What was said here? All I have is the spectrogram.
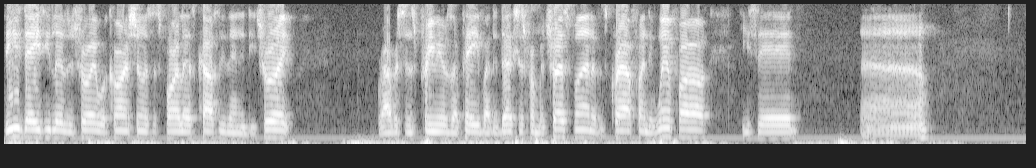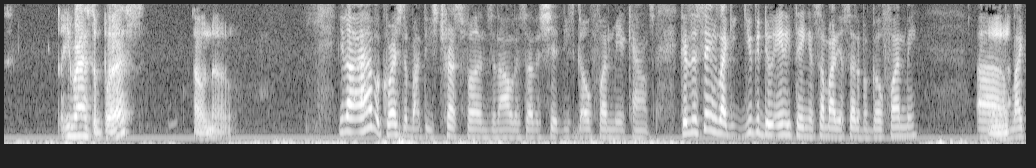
these days he lives in Detroit, where car insurance is far less costly than in Detroit. Robertson's premiums are paid by deductions from a trust fund of his crowdfunded windfall. He said, uh, he rides the bus. Oh no. You know, I have a question about these trust funds and all this other shit, these GoFundMe accounts. Because it seems like you could do anything and somebody will set up a GoFundMe. Uh, Mhm. Like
